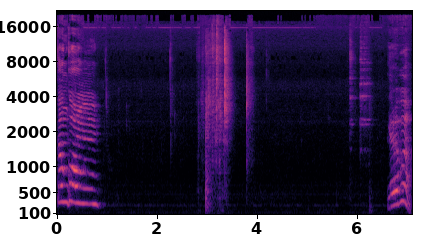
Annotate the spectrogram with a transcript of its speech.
성공. 여러분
